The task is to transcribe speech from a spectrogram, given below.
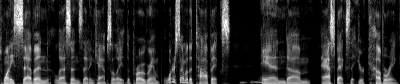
27 lessons that encapsulate the program. What are some of the topics mm-hmm. and um, aspects that you're covering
